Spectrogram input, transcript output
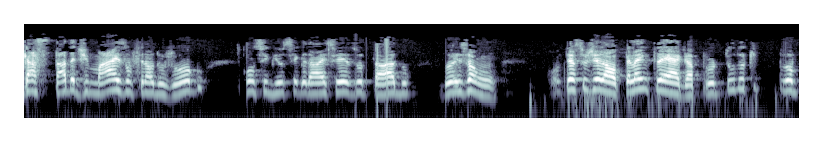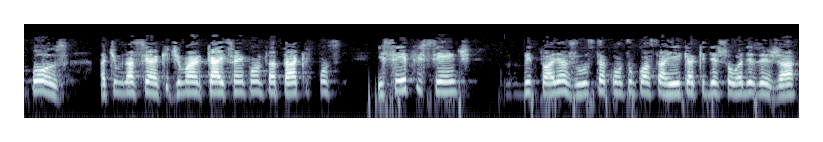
gastada demais no final do jogo, conseguiu segurar esse resultado 2 a 1 Contexto geral, pela entrega, por tudo que propôs a time da Acerque de marcar e sair em contra-ataque e ser eficiente, vitória justa contra um Costa Rica que deixou a desejar,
